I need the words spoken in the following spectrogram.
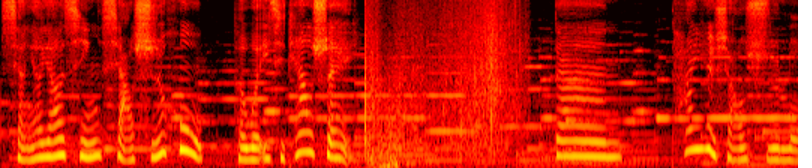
想要邀请小石虎。和我一起跳水，但它也消失了。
